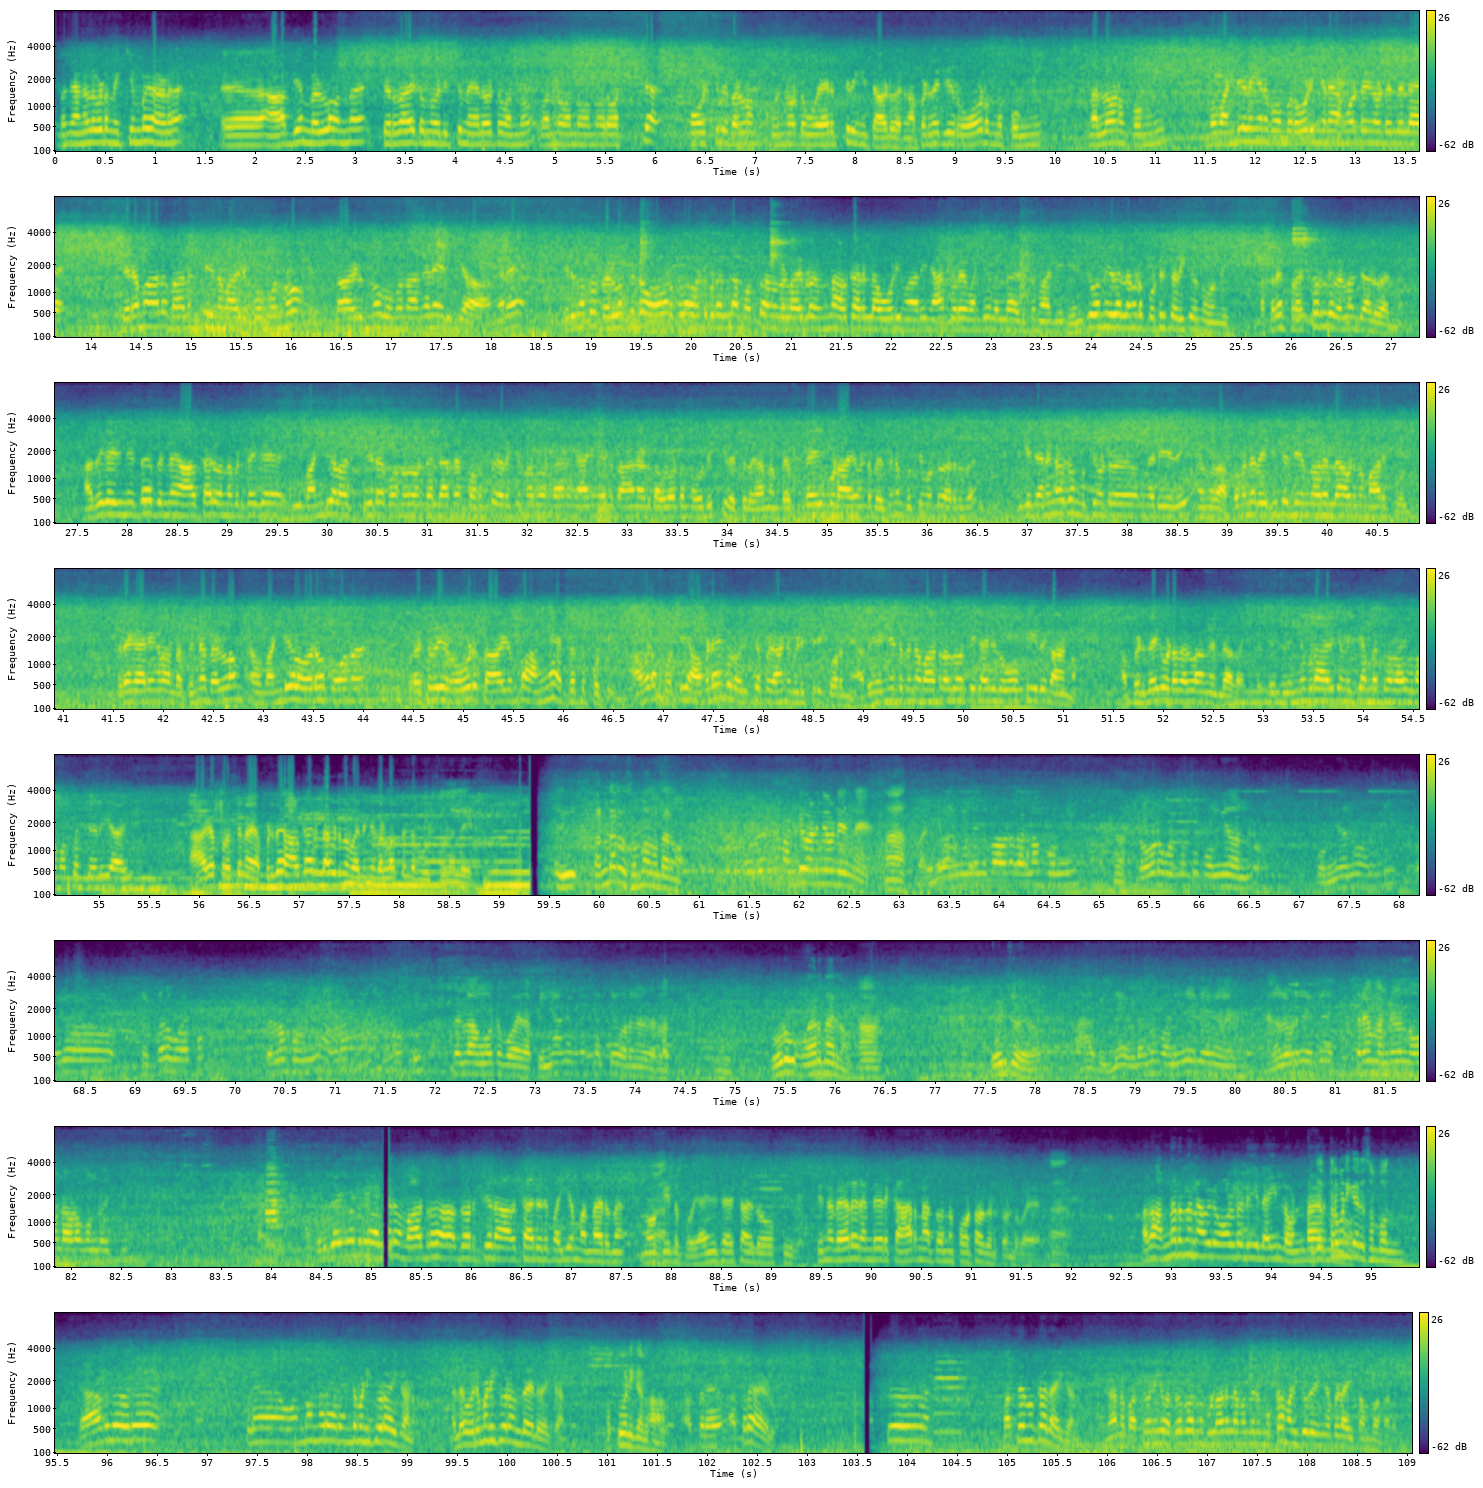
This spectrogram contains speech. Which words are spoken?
അപ്പം ഞങ്ങളിവിടെ നിൽക്കുമ്പോഴാണ് ആദ്യം വെള്ളം ഒന്ന് ചെറുതായിട്ടൊന്ന് ഒലിച്ച് മേലോട്ട് വന്നു വന്ന് വന്ന് വന്ന്. ഒരൊറ്റ ഫോഴ്സിൽ വെള്ളം മുന്നോട്ട് ഉയരത്തിലിങ്ങി ചാടുമായിരുന്നു അപ്പോഴത്തേക്ക് ഈ റോഡൊന്ന് പൊങ്ങി നല്ലോണം പൊങ്ങി. അപ്പോൾ വണ്ടികളിങ്ങനെ പോകുമ്പോൾ റോഡ് ഇങ്ങനെ അങ്ങോട്ടും ഇങ്ങോട്ടും ഇല്ലല്ലേ? തിരമാല ബാലൻസ് ചെയ്യുന്ന മാതിരി പൊങ്ങുന്നു താഴുന്നു പൊങ്ങുന്നു അങ്ങനെ ഇരിക്കുക അങ്ങനെ ഇരുന്നപ്പോൾ വെള്ളത്തിന്റെ ഓവർഫ്ലോ കൊണ്ട് ഇവിടെ എല്ലാം മൊത്തമാണ് വെള്ളം ഇവിടെ നിന്ന ആൾക്കാരെല്ലാം ഓടി മാറി. ഞാൻ കുറേ വണ്ടികളെല്ലാം എടുത്ത് മാറ്റി. എനിക്ക് തോന്നി ഇതെല്ലാം കൂടെ പൊട്ടിച്ചെറിക്കുമെന്ന് തോന്നി. അത്രയും പ്രഷറിൽ വെള്ളം ചാടുമായിരുന്നു അത് കഴിഞ്ഞിട്ട് പിന്നെ ആൾക്കാർ വന്നപ്പോഴത്തേക്ക് ഈ വണ്ടികൾ സ്പീഡേ പോകുന്നത് കൊണ്ട് എല്ലാവരും പുറത്ത് ഇറക്കുന്നത് കൊണ്ടാണ് ഞാൻ ഈ ഒരു സാധനം എടുത്ത് അവളോട്ടൊന്ന് ഒതുക്കി വെച്ചത്. കാരണം ബസ് ഡേയും കൂടെ ആയതുകൊണ്ട് ബസ്സിനും ബുദ്ധിമുട്ട് വരുന്നത്. എനിക്ക് ജനങ്ങൾക്കും ബുദ്ധിമുട്ട് വരുന്ന രീതി എന്നതാണ് അപ്പോൾ പിന്നെ വെയിറ്റിംഗ് ഷെഡ് ചെയ്യുന്നവരെല്ലാം അവിടുന്ന് മാറിപ്പോയി. ഇത്രയും കാര്യങ്ങളുണ്ട്. പിന്നെ വെള്ളം വണ്ടികൾ ഓരോ പോകുന്ന പ്രഷറി റോഡ് താഴുമ്പോൾ അങ്ങേ അറ്റത്ത് പൊട്ടി. അവിടെ പൊട്ടി അവിടെയും കൂടെ ഒരിച്ചപ്പോഴാണ് വിളിച്ചിരി കുറഞ്ഞത്. അത് കഴിഞ്ഞിട്ട് പിന്നെ വാട്ടർ അതോറിറ്റിക്കാർ ഇത് ഓഫ് ചെയ്ത് കാണണം. അപ്പോഴത്തേക്ക് ഇവിടെ വെള്ളമൊന്നും ഇല്ലാതെ പിന്നെ ഇവിടെ ആർക്കും നിൽക്കാൻ പറ്റാതായി ഇവിടെ മൊത്തം ചെളിയായി. ആകെ പ്രശ്നമായി. അപ്പോഴത്തേക്ക് ആൾക്കാരെല്ലാം ഇവിടുന്ന് വലിഞ്ഞ് വെള്ളത്തിന്റെ ഇത് കണ്ടായിരുന്നോ? സംഭവം കണ്ടായിരുന്നോ? വണ്ടി പണിഞ്ഞോണ്ട് തന്നെ വണ്ടി പണിഞ്ഞോണ്ട് കഴിഞ്ഞപ്പോൾ അവിടെ വെള്ളം പൊങ്ങി. റോഡ് മൊത്തത്തിൽ പൊങ്ങി വന്നു. പൊങ്ങി വന്ന് വണ്ടി ഒരു ട്രിപ്പർ പോയപ്പോൾ വെള്ളം പൊങ്ങി. അവിടെ പൊട്ടി വെള്ളം അങ്ങോട്ട് പോയതാ. പിന്നാണ് ഇവിടെ ശക്തി കുറഞ്ഞത് വെള്ളത്തിൽ. റോഡ് ഉയർന്നായിരുന്നോ ആ. പേടിച്ചു പോയതോ? ആ പിന്നെ ഇവിടെ ഒന്നും പണിയില്ലേ ഞങ്ങൾ ഞങ്ങൾ ഇവിടെ നിന്ന് ഇത്രയും വണ്ടികൾ നോണ്ട് അവിടെ കൊണ്ടുവച്ച്. വാട്ടർ അതോറിറ്റിയുടെ ആൾക്കാർ ഒരു പയ്യൻ വന്നായിരുന്നു നോക്കിയിട്ട് പോയി. അതിന് ശേഷം ഇത് ഓഫ് ചെയ്തു. പിന്നെ വേറെ രണ്ടുപേര് കാറിനകത്ത് വന്ന് ഫോട്ടോ ഒക്കെ എടുത്തുകൊണ്ട് പോയായിരുന്നു. അത് അന്നേരം തന്നെ അവർ ഓൾറെഡി മണിക്കായിരുന്നു സംഭവം രാവിലെ ഒരു ഒരു ഒന്നൊന്നര രണ്ട് മണിക്കൂറായി കാണും. അല്ല ഒരു മണിക്കൂർ എന്തായാലും ആയി കാണും. പത്ത് മണിക്കാണ് അത്ര അത്ര ആയുള്ളൂ. പത്ത് പത്തേ മുക്കാലായി കാണും. കാരണം പത്ത് മണിക്ക് ബസ് പറഞ്ഞ് പിള്ളേരെല്ലാം വന്നൊരു മുക്കാൽ മണിക്കൂർ കഴിഞ്ഞപ്പോഴായി സംഭവം നടക്കും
